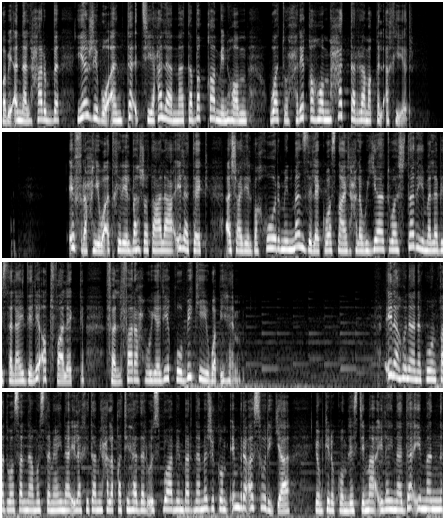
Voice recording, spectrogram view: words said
وبأن الحرب يجب أن تأتي على ما تبقى منهم وتحرقهم حتى الرمق الأخير. افرحي وأدخلي البهجة على عائلتك، اشعلي البخور من منزلك واصنعي الحلويات واشتري ملابس العيد لأطفالك، فالفرح يليق بك وبهم. إلى هنا نكون قد وصلنا مستمعينا إلى ختام حلقة هذا الأسبوع من برنامجكم امرأة سورية. يمكنكم الاستماع إلينا دائما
